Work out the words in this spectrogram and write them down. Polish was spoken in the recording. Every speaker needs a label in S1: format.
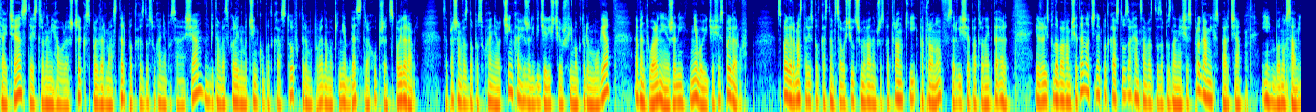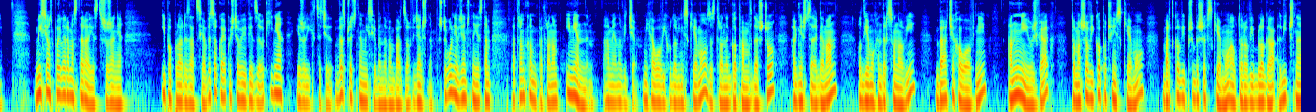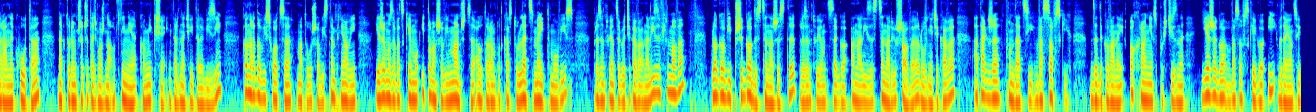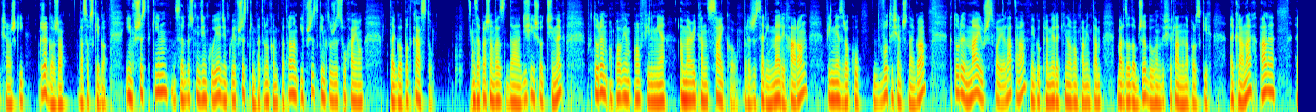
S1: Witajcie, z tej strony Michał Leszczyk, Spoilermaster, podcast do słuchania po seansie. Witam Was w kolejnym odcinku podcastu, w którym opowiadam o kinie bez strachu przed spoilerami. Zapraszam Was do posłuchania odcinka, jeżeli widzieliście już film, o którym mówię, ewentualnie jeżeli nie boicie się spoilerów. Spoilermaster jest podcastem w całości utrzymywanym przez patronki i patronów w serwisie patronite.pl. Jeżeli spodoba Wam się ten odcinek podcastu, zachęcam Was do zapoznania się z progami wsparcia i bonusami. Misją Spoilermastera jest szerzenie i popularyzacja wysokojakościowej wiedzy o kinie. Jeżeli chcecie wesprzeć tę misję, będę Wam bardzo wdzięczny. Szczególnie wdzięczny jestem patronkom i patronom imiennym, a mianowicie Michałowi Hudolińskiemu ze strony Gotam w deszczu, Agnieszce Egeman, Odjemu Hendersonowi, Beacie Hołowni, Annie Jóźwiak, Tomaszowi Kopoczyńskiemu, Bartkowi Przybyszewskiemu, autorowi bloga Liczne Rany Kłute, na którym przeczytać można o kinie, komiksie, internecie i telewizji, Konradowi Słoce, Mateuszowi Stępniowi, Jerzemu Zawadzkiemu i Tomaszowi Mączce, autorom podcastu Let's Make Movies, prezentującego ciekawe analizy filmowe, blogowi Przygody Scenarzysty, prezentującego analizy scenariuszowe, równie ciekawe, a także Fundacji Wasowskich, dedykowanej ochronie spuścizny Jerzego Wasowskiego i wydającej książki Grzegorza Wasowskiego. Im wszystkim serdecznie dziękuję. Dziękuję wszystkim patronkom i patronom i wszystkim, którzy słuchają tego podcastu. Zapraszam Was na dzisiejszy odcinek, w którym opowiem o filmie American Psycho w reżyserii Mary Harron, filmie z roku 2000, który ma już swoje lata. Jego premierę kinową pamiętam bardzo dobrze, był on wyświetlany na polskich ekranach, ale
